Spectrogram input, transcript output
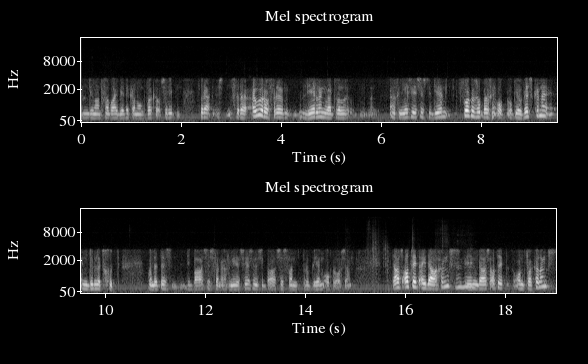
en die land gaan baie beter kan ontwikkel. So die vir 'n vir 'n ouer of vir 'n leerling wat wil ingenieurswese studeer, fokus op op op jou wiskunde en doen dit goed. Want dit is die basis van ingenieurswese en is die basis van probleemoplossing. Daar's altyd uitdagings mm -hmm. en daar's altyd ontwikkelings.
